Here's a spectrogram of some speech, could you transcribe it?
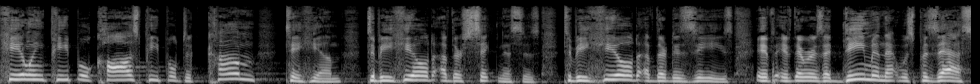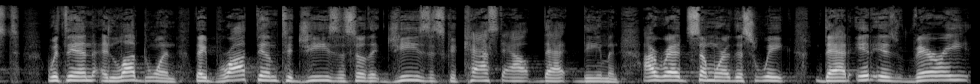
healing people caused people to come to him to be healed of their sicknesses, to be healed of their disease. If, if there was a demon that was possessed within a loved one, they brought them to Jesus so that Jesus could cast out that demon. I read somewhere this week that it is very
